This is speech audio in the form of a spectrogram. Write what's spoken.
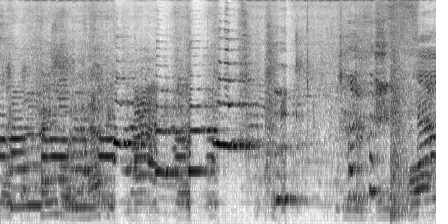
like the penguin in Happy Feet.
